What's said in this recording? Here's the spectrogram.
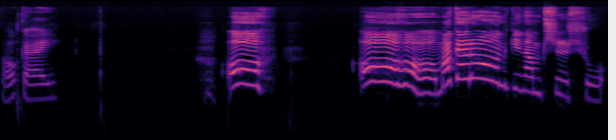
Okej. O! O! Makaronki nam przyszło.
